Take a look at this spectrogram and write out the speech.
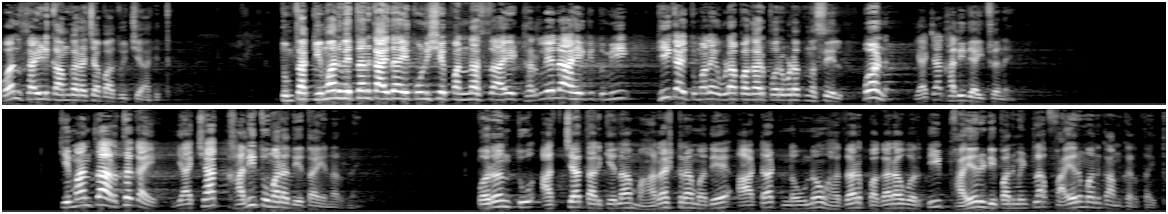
वन साईड कामगाराच्या बाजूचे आहेत. तुमचा किमान वेतन कायदा एकोणीसशे पन्नासचा आहे. ठरलेला आहे की तुम्ही ठीक आहे तुम्हाला एवढा पगार परवडत नसेल पण याच्या खाली द्यायचं नाही. किमानचा अर्थ काय? याच्या खाली तुम्हाला देता येणार नाही. परंतु आजच्या तारखेला महाराष्ट्रामध्ये आठ आठ नऊ नऊ हजार पगारावरती फायर डिपार्टमेंटला फायरमन काम करतायत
